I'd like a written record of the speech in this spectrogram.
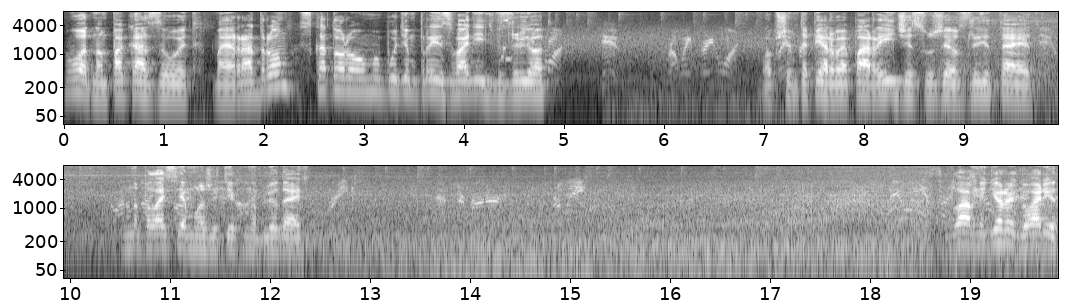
Вот нам показывают аэродром, с которого мы будем производить взлет. В общем-то, первая пара Иджис уже взлетает. На полосе можете их наблюдать. Главный герой говорит,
